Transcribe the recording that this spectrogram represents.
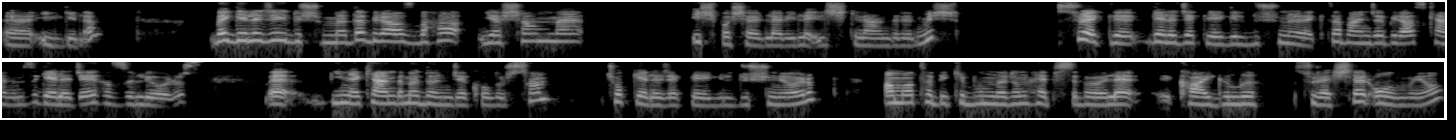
e, ilgili. Ve geleceği düşünmede biraz daha yaşam ve iş başarılarıyla ilişkilendirilmiş. Sürekli gelecekle ilgili düşünerek de bence biraz kendimizi geleceğe hazırlıyoruz. Ve yine kendime dönecek olursam çok gelecekle ilgili düşünüyorum. Ama tabii ki bunların hepsi böyle e, kaygılı süreçler olmuyor.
